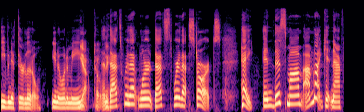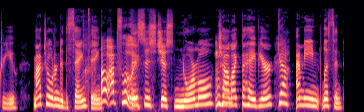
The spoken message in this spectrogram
even if they're little. You know what I mean? Yeah, totally. And that's where that learn. That's where that starts. Hey, and this mom, I'm not getting after you. My children did the same thing. Oh, absolutely. This is just normal mm-hmm. childlike behavior. Yeah. I mean, listen,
